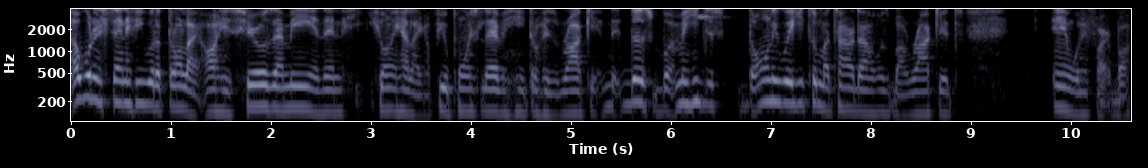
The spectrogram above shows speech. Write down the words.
I wouldn't understand if he would have thrown like all his heroes at me, and then he, he only had like a few points left, and he threw his rocket. This, but I mean, he just the only way he took my tower down was by rockets and with fireball.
